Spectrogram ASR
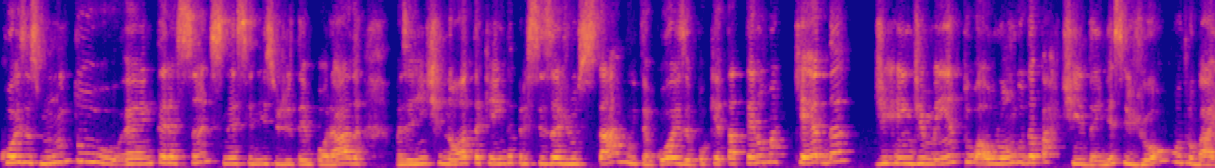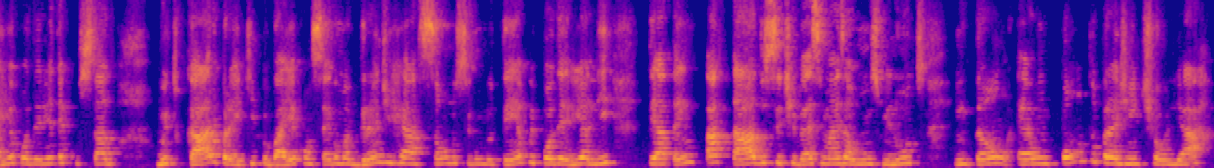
coisas muito é, interessantes nesse início de temporada, mas a gente nota que ainda precisa ajustar muita coisa, porque está tendo uma queda de rendimento ao longo da partida. E nesse jogo contra o Bahia poderia ter custado muito caro para a equipe. O Bahia consegue uma grande reação no segundo tempo e poderia ali ter até empatado se tivesse mais alguns minutos. Então é um ponto para a gente olhar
